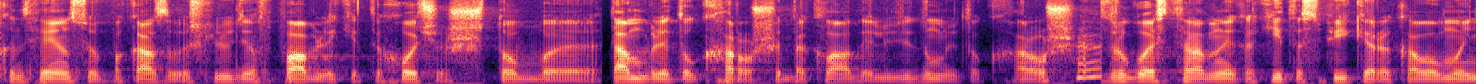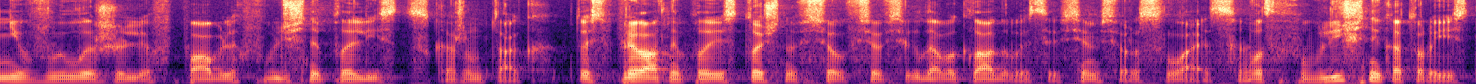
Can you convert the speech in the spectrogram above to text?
конференцию показываешь людям в паблике, ты хочешь, чтобы там были только хорошие доклады, и люди думали только хорошее. С другой стороны, какие-то спикеры, кого мы не выложили в паблик, в публичный плейлист, скажем так. То есть в приватный плейлист точно все, все всегда выкладывается и всем все рассылается. Вот в публичный, который есть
